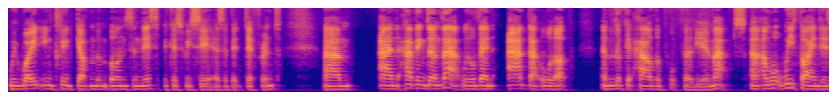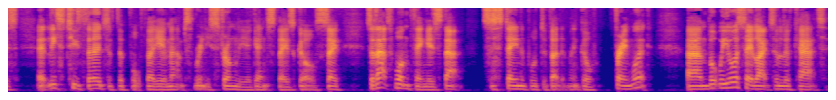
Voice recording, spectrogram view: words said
We won't include government bonds in this because we see it as a bit different. Um, and having done that, we'll then add that all up and look at how the portfolio maps. And what we find is at least two thirds of the portfolio maps really strongly against those goals. So, so that's one thing is that sustainable development goal framework. Um, but we also like to look at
